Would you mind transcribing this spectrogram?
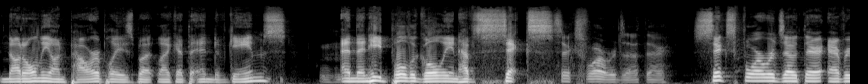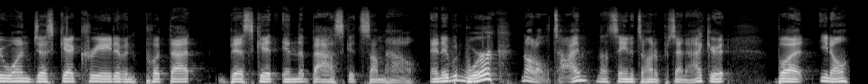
not only on power plays but like at the end of games, and then he'd pull the goalie and have six Six forwards out there. six forwards out there. Everyone just get creative and put that biscuit in the basket somehow. And it would work. Not all the time. I'm not saying it's 100% accurate, but, you know,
